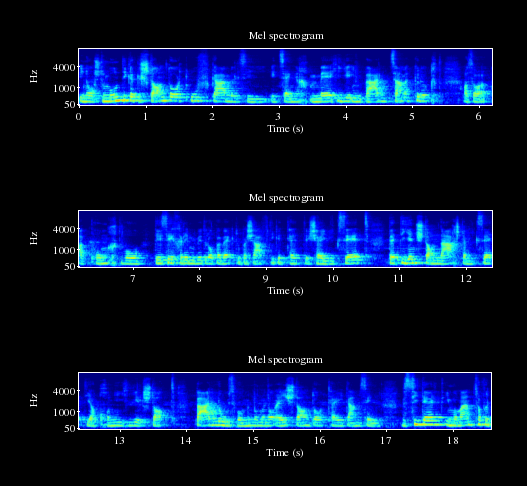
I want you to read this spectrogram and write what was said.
in Ostermundigen den Standort aufgegeben. Wir sind jetzt eigentlich mehr hier in Bern zusammengerückt. Also ein Punkt, der dich sicher immer wieder bewegt und beschäftigt hat, ist, hey, wie sieht der Dienst am nächsten, wie sieht die Diakonie hier in der Stadt Bern aus, wo wir nur noch einen Standort haben in diesem Sinn. Was sind dort im Moment so für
